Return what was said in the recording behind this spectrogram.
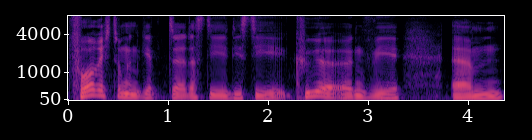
Vorrichtungen gibt, äh, dass die, dies die Kühe irgendwie ähm,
